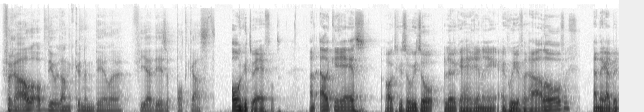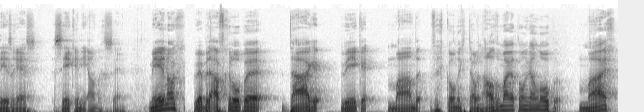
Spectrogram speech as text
verhalen op die we dan kunnen delen via deze podcast. Ongetwijfeld. Aan elke reis houd je sowieso leuke herinneringen en goede verhalen over. En dat gaat bij deze reis zeker niet anders zijn. Meer nog, we hebben de afgelopen dagen, weken, maanden verkondigd dat we een halve marathon gaan lopen. Maar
